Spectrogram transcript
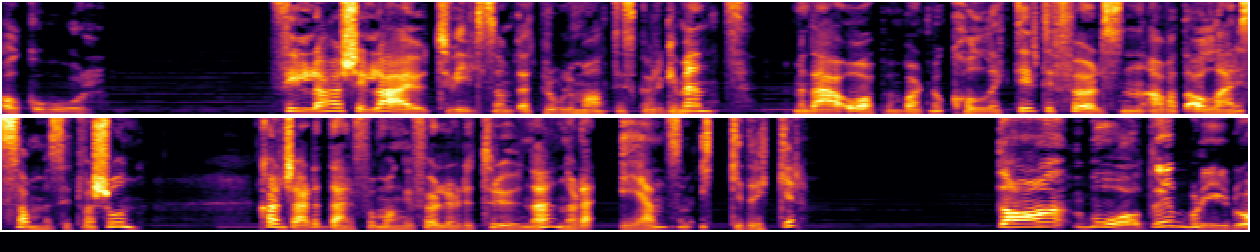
alkohol. Fylla har skylda er utvilsomt et problematisk argument, men det er åpenbart noe kollektivt i følelsen av at alle er i samme situasjon. Kanskje er det derfor mange føler det truende når det er én som ikke drikker? Da både blir du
